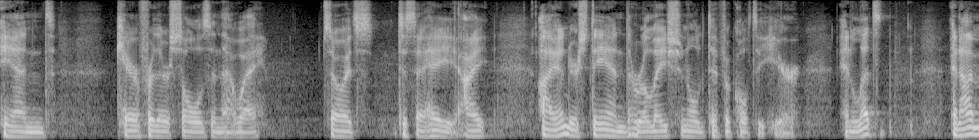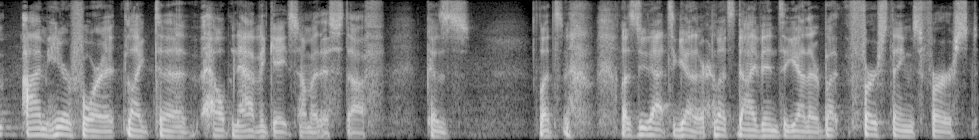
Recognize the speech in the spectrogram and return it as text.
and care for their souls in that way. So it's to say, hey, I I understand the relational difficulty here, and let's and I'm I'm here for it, like to help navigate some of this stuff because let's let's do that together. Let's dive in together. But first things first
